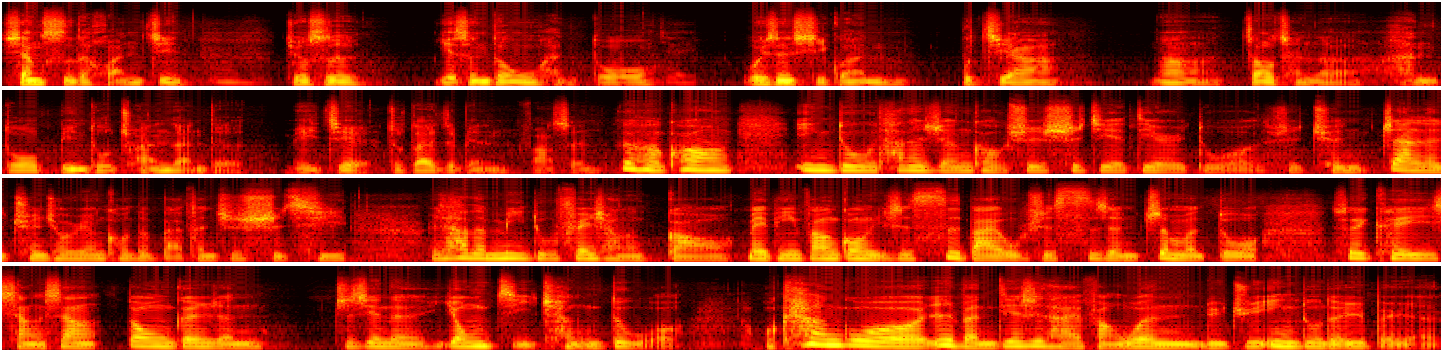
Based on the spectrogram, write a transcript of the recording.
相似的环境。就是野生动物很多，卫生习惯不佳，那造成了很多病毒传染的媒介就在这边发生。更何况印度它的人口是世界第二多，是全占了全球人口的百分之十七，而且它的密度非常的高，每平方公里是四百五十四人这么多，所以可以想象动物跟人之间的拥挤程度哦。我看过日本电视台访问旅居印度的日本人，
